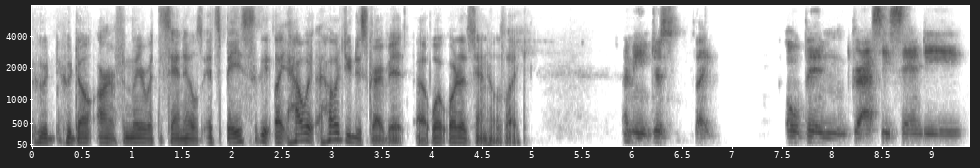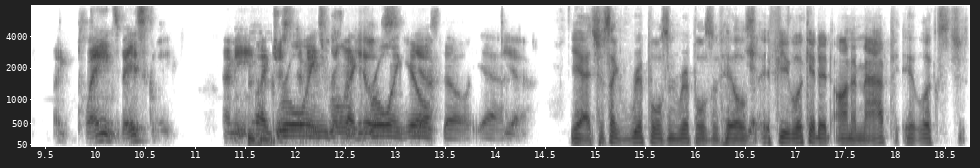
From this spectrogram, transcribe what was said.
who who don't aren't familiar with the sand hills, it's basically like how would- how would you describe it? Uh, what what are the sand hills like? I mean, just like open, grassy, sandy, like plains, basically. I mean, Like just, I mean, rolling, it's just like rolling hills, though. Yeah. Yeah. yeah. Yeah, it's just like ripples and ripples of hills. Yeah. If you look at it on a map, it looks just,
